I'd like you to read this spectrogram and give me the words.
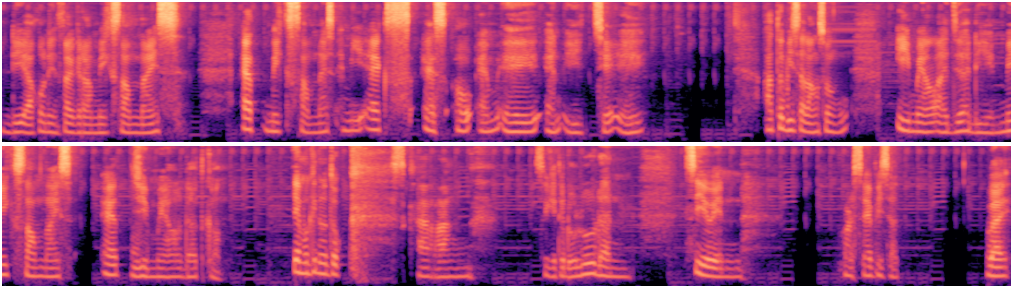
di akun Instagram Mix Some Nice at Mix Some Nice M I X S O M A N I C E atau bisa langsung email aja di mixsomenice at gmail.com ya mungkin untuk sekarang segitu dulu dan see you in first episode. Bye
